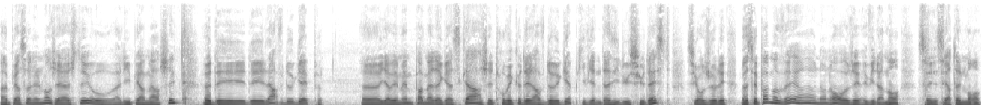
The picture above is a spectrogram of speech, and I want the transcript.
Euh, personnellement, j'ai acheté à l'hypermarché euh, des, des larves de guêpes euh, il y avait même pas Madagascar. J'ai trouvé que des larves de guêpes qui viennent d'Asie du Sud-Est surgelées. Ben, c'est pas mauvais, hein. Non, non. Évidemment, c'est certainement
